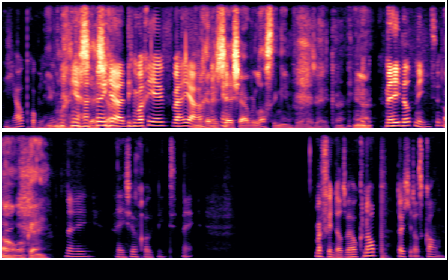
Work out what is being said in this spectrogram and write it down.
Jouw probleem. Die mag even ja, zes jaar- ja, die mag je even bij Je jou. Nog even zes jaar belasting invullen, zeker. Ja. Nee, dat niet. Nee. Oh, oké. Nee, nee, zo groot niet. Nee. Maar vind dat wel knap dat je dat kan.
